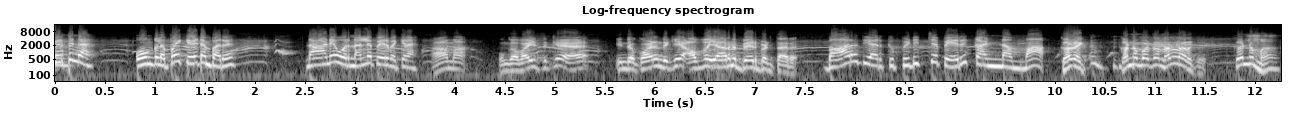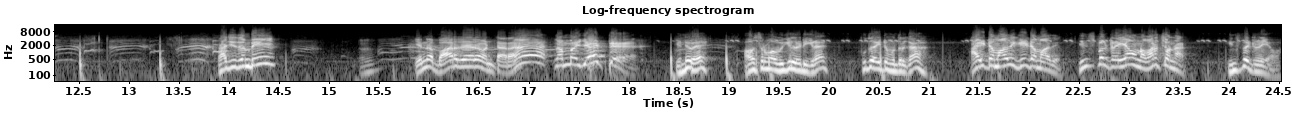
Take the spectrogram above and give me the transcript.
நிறுத்துங்க. உங்களை போய் கேட்டேன் பாரு. நானே ஒரு நல்ல பேர் வைக்கிறேன். ஆமா உங்க வயசுக்கு இந்த குழந்தைக்கு ஔவையார்னு பேர் பெற்றாரு பாரதியாருக்கு பிடிச்ச பேரு கண்ணம்மா. கரெக்ட் கண்ணம்மா தான் நல்லா இருக்கு. கண்ணம்மா. ராஜு தம்பி? என்ன பாரதியார வந்துட்டாரா? நம்ம ஏட்டு. என்னவே அவசரமா விகில் அடிக்கிற? புது ஐட்டம் வந்திருக்கா? ஐட்டமாவது கீட்டமாவது. இன்ஸ்பெக்டர் ஐயா உன்னை வர சொன்னார். இன்ஸ்பெக்டர் ஐயாவா?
